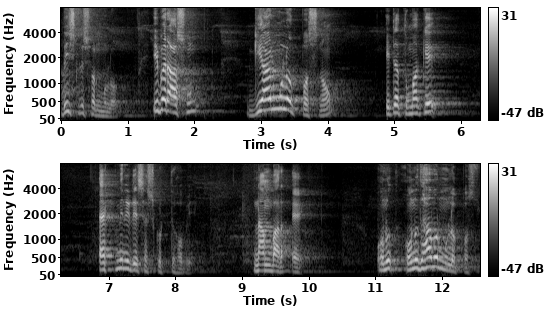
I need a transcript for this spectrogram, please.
বিশ্লেষণমূলক। এবার আসুন, জ্ঞানমূলক প্রশ্ন, এটা তোমাকে এক মিনিটে শেষ করতে হবে। নাম্বার এক, অনু, অনুধাবনমূলক প্রশ্ন,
